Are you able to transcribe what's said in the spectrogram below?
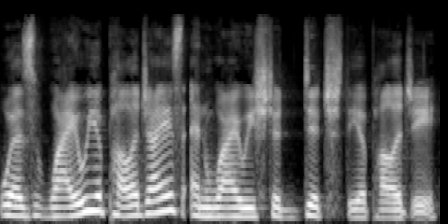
was why we apologize and why we should ditch the apology.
